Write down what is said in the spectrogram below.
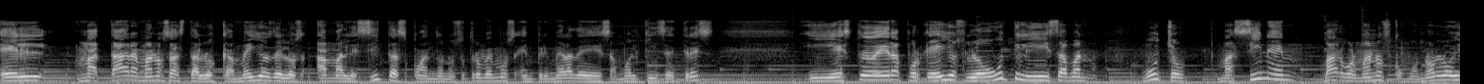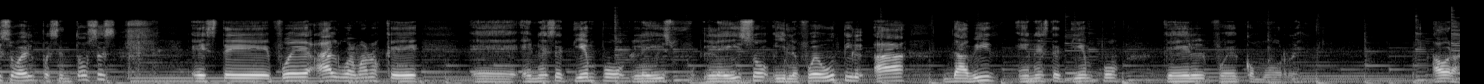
él matara, hermanos, hasta los camellos de los amalecitas, cuando nosotros vemos en primera de Samuel 15:3. Y esto era porque ellos lo utilizaban mucho, mas sin embargo, hermanos, como no lo hizo él, pues entonces este fue algo, hermanos, que eh, en ese tiempo le hizo y le fue útil a David en este tiempo que él fue como rey. Ahora,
